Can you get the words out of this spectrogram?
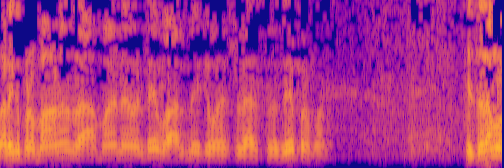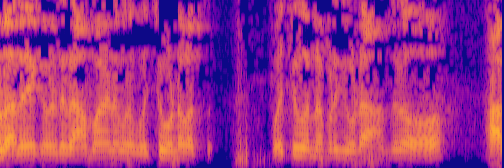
మనకి ప్రమాణం రామాయణం అంటే వాల్మీకి మహర్షి రాసినదే ప్రమాణం. ఇతరములు అనేకమైన రామాయణములు వచ్చి ఉండవచ్చు. వచ్చి ఉన్నప్పటికీ కూడా అందులో ఆ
